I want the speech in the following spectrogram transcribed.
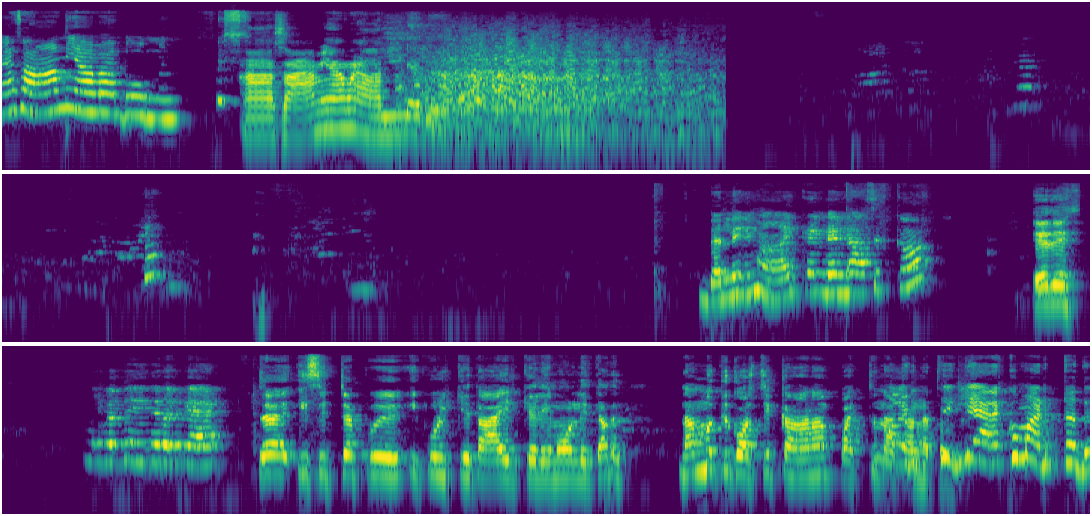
ഞാൻ സാമി ആവാൻ തോന്നുന്നു. ആ സാമ്യാവ നല്ലത്. ഇതല്ലേ ഇനി മായ്ക്കണ്ടേ ആസിഫ്ക ഏത്? മുഖത്ത് എഴുതിയതൊക്കെ. ഈ സിറ്റപ്പ് ഈ കുളിക്ക് തായിരിക്കൽ മുകളിലിരിക്കുക അത് നമുക്ക് കുറച്ച് കാണാൻ പറ്റുന്ന അടുത്തത്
